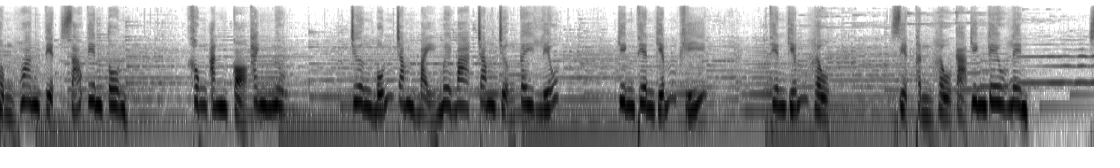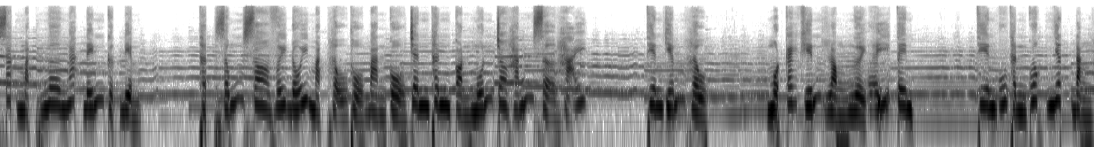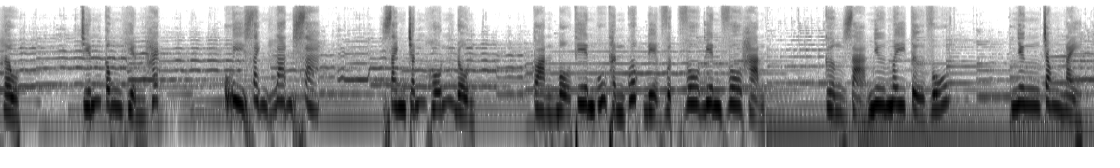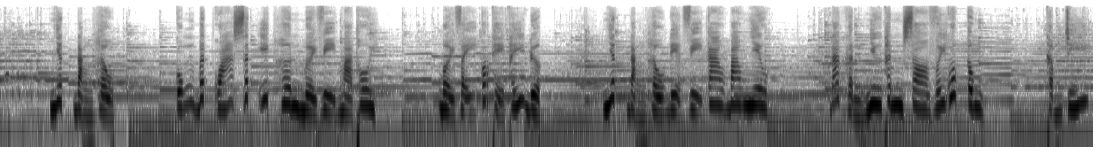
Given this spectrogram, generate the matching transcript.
hồng hoang tiệt giáo tiên tôn. Không ăn cỏ thanh ngư. Chương 473 trăm trưởng cây liễu. Kinh thiên kiếm khí. Thiên kiếm hầu. Diệt thần hầu cả kinh kêu lên. Sắc mặt ngơ ngác đến cực điểm. Thật giống so với đối mặt hậu thổ bàn cổ chân thân còn muốn cho hắn sợ hãi. Thiên kiếm hầu. Một cách khiến lòng người ấy tên. Thiên vũ thần quốc nhất đẳng hầu. Chiến công hiển hách. Uy danh lan xa. Danh chấn hốn đồn Toàn bộ thiên vũ thần quốc địa vực vô biên vô hạn. Cường giả như mây tử vũ. Nhưng trong này, Nhất đẳng hầu Cũng bất quá rất ít hơn 10 vị mà thôi. Bởi vậy có thể thấy được, Nhất đẳng hầu địa vị cao bao nhiêu, Đã gần như thân so với quốc công. Thậm chí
